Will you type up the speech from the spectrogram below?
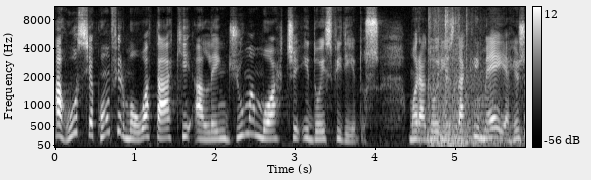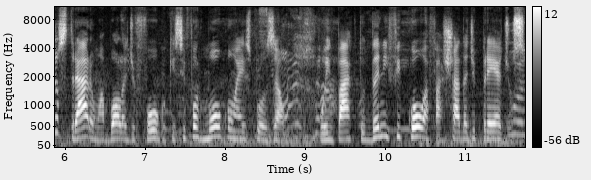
A Rússia confirmou o ataque, além de uma morte e dois feridos. Moradores da Crimeia registraram a bola de fogo que se formou com a explosão. O impacto danificou a fachada de prédios.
